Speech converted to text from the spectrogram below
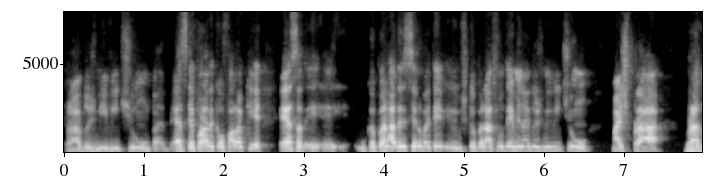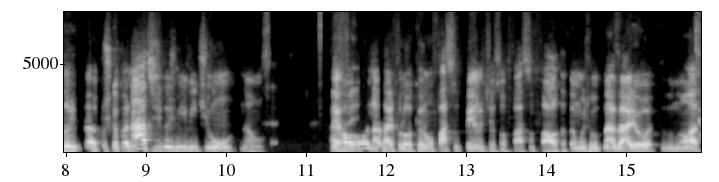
Para 2021. pra- Essa temporada que eu falo é porque essa, é- é- o campeonato desse ano vai ter. Os campeonatos vão terminar em 2021. Mas para os campeonatos de 2021, não. Aí Perfeito. o, o Nazário falou que eu não faço pênalti, eu só faço falta. Tamo junto, Nazário. Tudo nosso.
